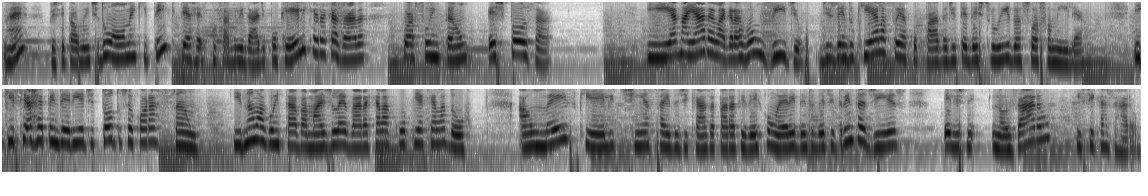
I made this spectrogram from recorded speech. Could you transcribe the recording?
né? Principalmente do homem que tem que ter a responsabilidade, porque ele que era casada com a sua então esposa, e a Nayara ela gravou um vídeo dizendo que ela foi a culpada de ter destruído a sua família e que se arrependeria de todo o seu coração e não aguentava mais levar aquela culpa e aquela dor. Há um mês que ele tinha saído de casa para viver com ela e dentro desses 30 dias eles noivaram e se casaram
